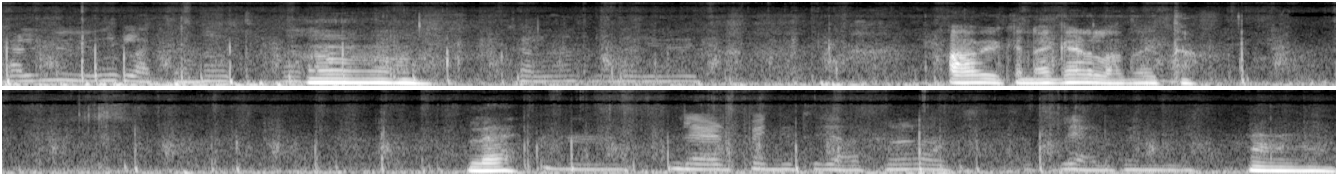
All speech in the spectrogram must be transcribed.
ਖਾਲੀ ਹਾਂ। ਆ ਵੀ ਕਿੰਨਾ ਕਹਿਣ ਲੱਗਦਾ ਇੱਥੇ। ਲੈ। ਲੈਡ ਪੈਂਦੀ ਤੇ ਜ਼ਿਆਦਾ ਸੋਹਣਾ ਲੱਗਦਾ ਲੈਡ ਪੈਂਦੀ ਹੈ ਹੂੰ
